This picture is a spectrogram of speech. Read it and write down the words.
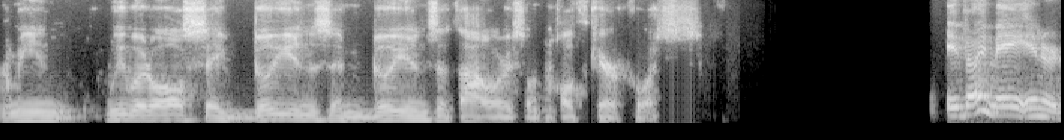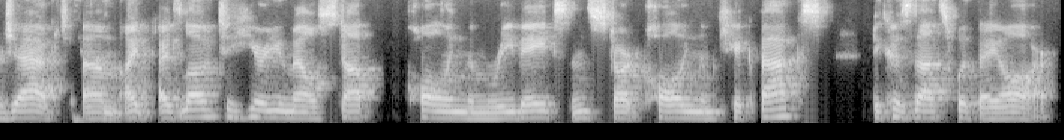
I mean, we would all save billions and billions of dollars on healthcare costs. If I may interject, um, I'd, I'd love to hear you, Mel, stop calling them rebates and start calling them kickbacks because that's what they are.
